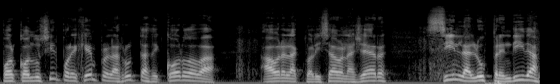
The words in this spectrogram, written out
por conducir, por ejemplo, las rutas de Córdoba, ahora la actualizaron ayer, sin la luz prendida,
